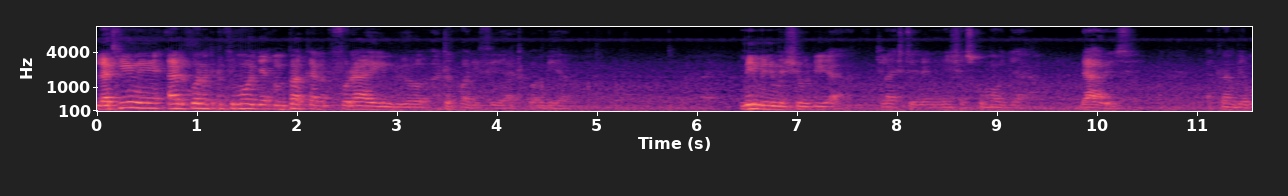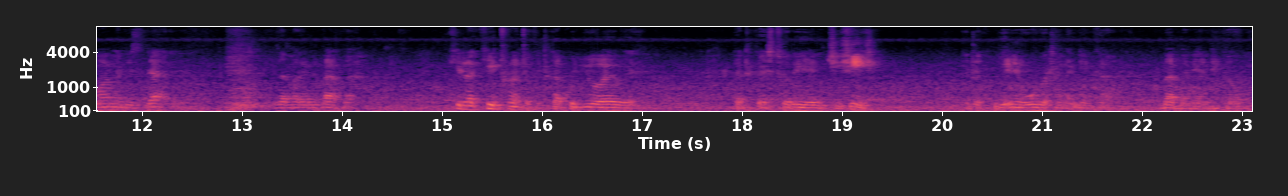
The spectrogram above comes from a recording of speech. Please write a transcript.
lakini alikuwa na kitu kimoja, mpaka nakufurahi, ndio atakuhadithia, atakwambia. Mimi nimeshuhudia Clyst alinionyesha siku moja Daris, akaniambia Mohamed, za marehemu baba, kila kitu unachokitaka kujua wewe katika historia ya nchi hii itakujeni uhuru wa Tanganyika, baba niandika huko,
